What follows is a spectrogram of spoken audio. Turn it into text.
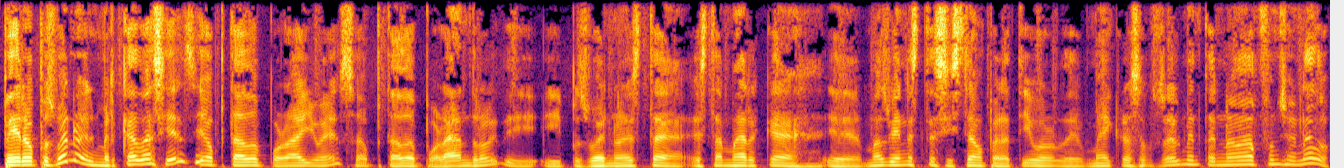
Pero pues bueno, el mercado así es, ya ha optado por iOS, ha optado por Android y, pues bueno, esta, esta marca, eh, más bien este sistema operativo de Microsoft realmente no ha funcionado.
